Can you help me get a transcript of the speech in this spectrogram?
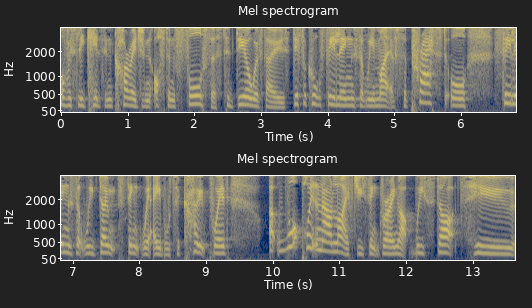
obviously kids encourage and often force us to deal with those difficult feelings that we might have suppressed or feelings that we don't think we're able to cope with. At what point in our life do you think growing up we start to,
